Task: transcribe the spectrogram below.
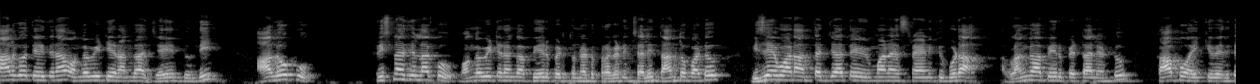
నాలుగో తేదీన వంగవీటి రంగా జయంతి ఉంది. ఆలోపు కృష్ణా జిల్లాకు వంగవీటి రంగా పేరు పెడుతున్నట్టు ప్రకటించాలి. దాంతోపాటు విజయవాడ అంతర్జాతీయ విమానాశ్రయానికి కూడా రంగా పేరు పెట్టాలి అంటూ కాపు ఐక్యవేదిక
